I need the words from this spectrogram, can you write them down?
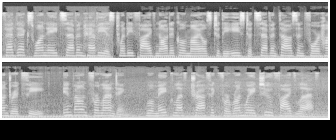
FedEx 187 Heavy is 25 nautical miles to the east at 7,400 feet. Inbound for landing. Will make left traffic for runway 25 left.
